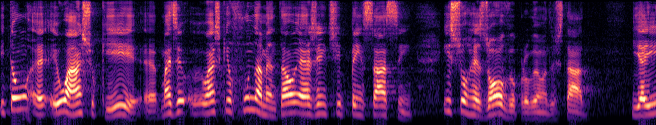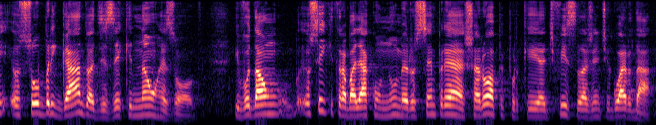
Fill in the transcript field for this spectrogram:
Então, eh, eu acho que, mas eu, eu acho que o fundamental é a gente pensar assim, isso resolve o problema do Estado? E aí eu sou obrigado a dizer que não resolve. E vou dar um. Eu sei que trabalhar com números sempre é xarope, porque é difícil a gente guardar.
